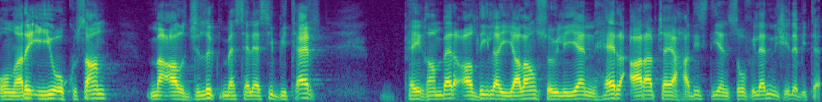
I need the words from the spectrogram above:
Onları iyi okusan mealcılık meselesi biter. Peygamber adıyla yalan söyleyen, her Arapçaya hadis diyen sofilerin işi de biter.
